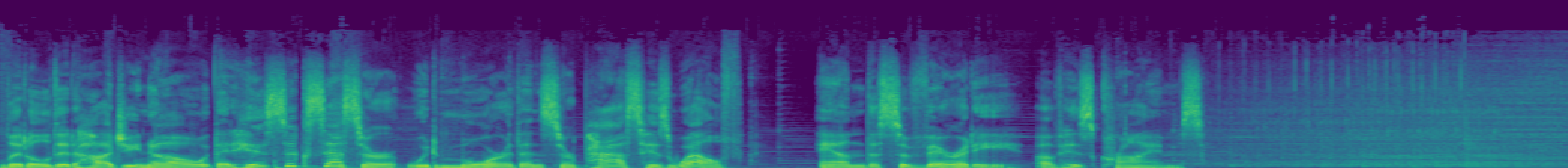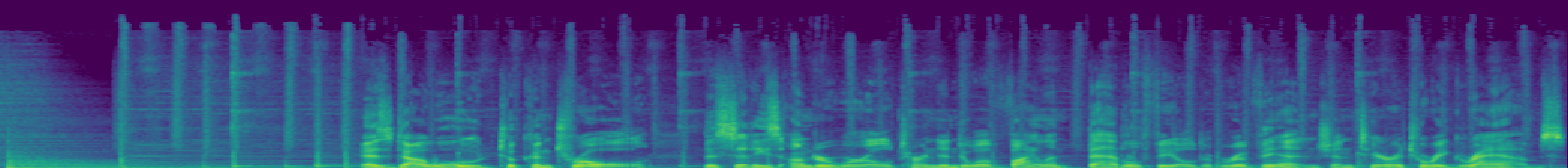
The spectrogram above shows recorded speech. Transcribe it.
Little did Haji know that his successor would more than surpass his wealth and the severity of his crimes. As Dawood took control, the city's underworld turned into a violent battlefield of revenge and territory grabs.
